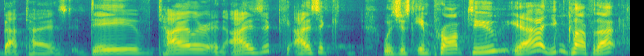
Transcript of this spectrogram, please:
baptized Dave, Tyler, and Isaac. Isaac was just impromptu. Yeah, you can clap for that.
